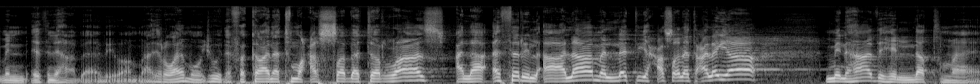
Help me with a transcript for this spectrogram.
من إذنها هذه رواية موجودة. فكانت معصبة الرأس على أثر الآلام التي حصلت عليها من هذه اللطمة.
